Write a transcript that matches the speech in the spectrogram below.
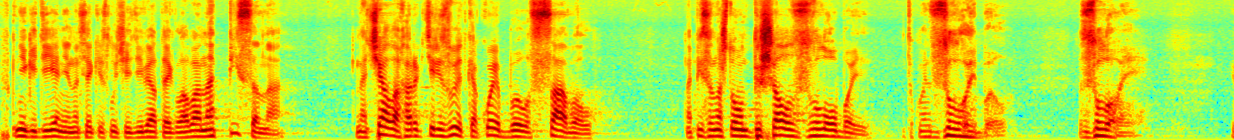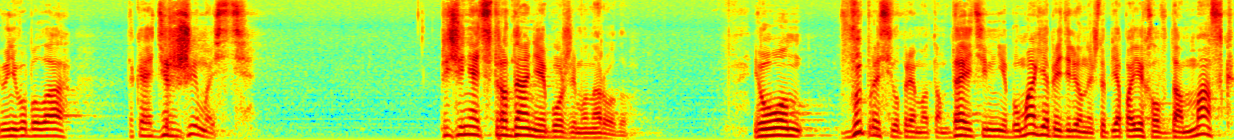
В книге Деяний, на всякий случай, 9 глава, написано, начало характеризует, какой был Савол. Написано, что он дышал злобой. Такой он злой был, злой. И у него была такая одержимость причинять страдания Божьему народу. И он выпросил прямо там, дайте мне бумаги определенные, чтобы я поехал в Дамаск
